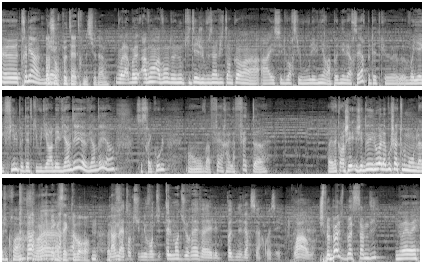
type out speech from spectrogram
Euh, très bien. Bon, Un jour peut-être, messieurs, dames. Voilà, moi, avant, avant de nous quitter, je vous invite encore à, à essayer de voir si vous voulez venir à Podneversaire. Peut-être que vous voyez avec Phil, peut-être qu'il vous dira, ben viendez, viendez, hein. Ce serait cool. On va faire la fête. Ouais, d'accord, j'ai j'ai donné l'eau à la bouche à tout le monde là, je crois. hein. Ouais. Exactement. Non mais attends, tu nous vends du- tellement du rêve à les pods d'anniversaire quoi, c'est waouh. Je peux pas, je bosse samedi. ouais, ouais,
